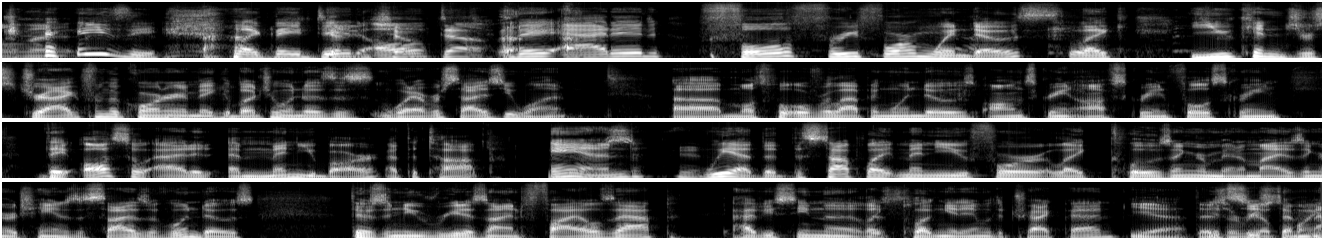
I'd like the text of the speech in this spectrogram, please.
little of bit. crazy. Like they did all. up. they added full freeform windows. Like you can just drag from the corner and make a bunch of windows as whatever size you want. Uh, multiple overlapping windows, on screen, off screen, full screen. They also added a menu bar at the top. And we had the, the stoplight menu for like closing or minimizing or change the size of windows. There's a new redesigned Files app. Have you seen the like plugging it in with a trackpad? Yeah, there's It's a real just a pointer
